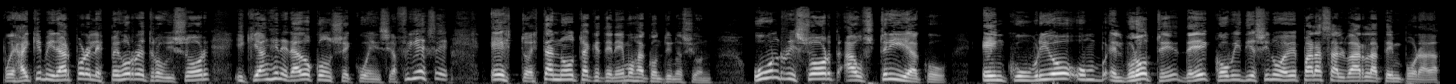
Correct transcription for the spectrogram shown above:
pues hay que mirar por el espejo retrovisor y que han generado consecuencias. Fíjese esto, esta nota que tenemos a continuación. Un resort austríaco encubrió el brote de COVID-19 para salvar la temporada,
